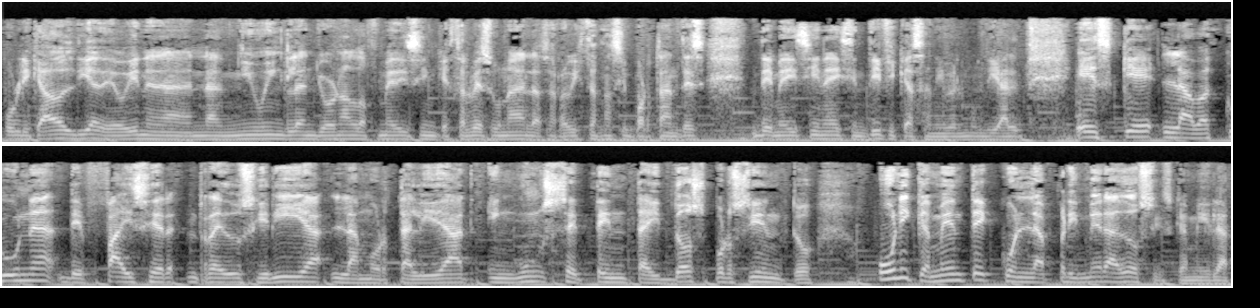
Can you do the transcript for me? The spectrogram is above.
publicado el día de hoy en la, New England Journal of Medicine, que es tal vez una de las revistas más importantes de medicina y científicas a nivel mundial, es que la vacuna de Pfizer reduciría la mortalidad en un 72% únicamente con la primera dosis, Camila.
